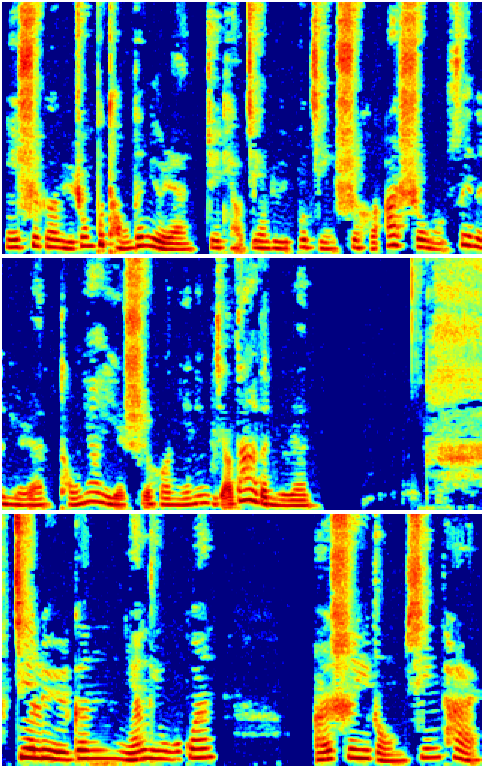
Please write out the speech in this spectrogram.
你是个与众不同的女人。这条戒律不仅适合二十五岁的女人，同样也适合年龄比较大的女人。戒律跟年龄无关，而是一种心态。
